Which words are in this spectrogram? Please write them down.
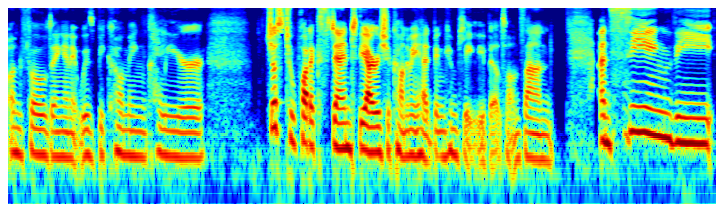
unfolding and it was becoming clear just to what extent the Irish economy had been completely built on sand. And seeing the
